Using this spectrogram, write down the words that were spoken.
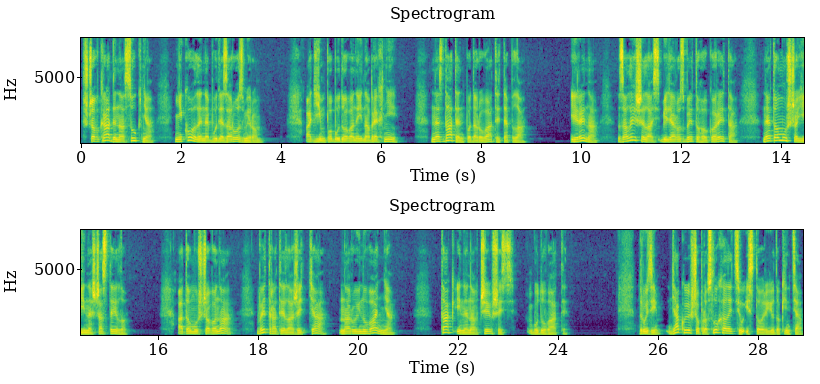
що вкрадена сукня ніколи не буде за розміром, а дім, побудований на брехні, не здатен подарувати тепла. Ірина залишилась біля розбитого корита не тому, що їй не щастило, а тому, що вона витратила життя на руйнування, так і не навчившись будувати. Друзі, дякую, що прослухали цю історію до кінця.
